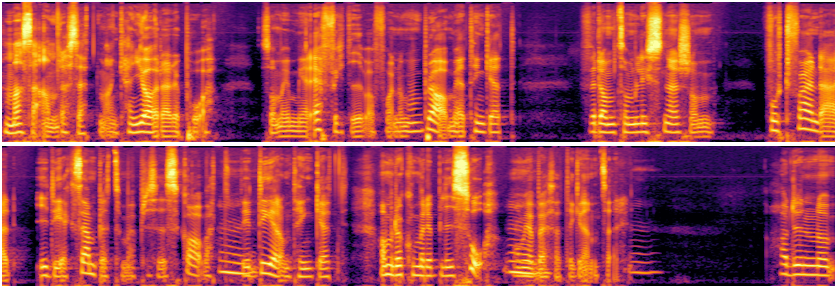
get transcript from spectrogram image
massa andra sätt man kan göra det på som är mer effektiva och får en att må bra. Men jag tänker att för de som lyssnar som fortfarande är i det exemplet som jag precis gav, att Mm. det är det de tänker att ja, men då kommer det bli så om Mm. jag börjar sätta gränser. Har du några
